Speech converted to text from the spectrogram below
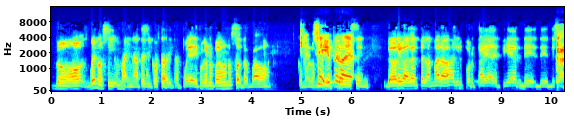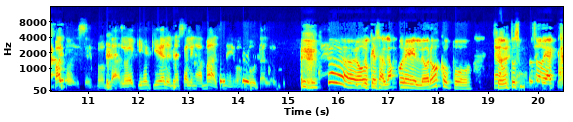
No, bueno, sí, imagínate si Costa Rica puede, porque no podemos nosotros, vamos. Como los sí, pero eh, dicen, de ahora en adelante la Mara va a salir por talla de piel, de, de, de zapato, dice, los XXL no salen a más, me dijo, puta, O que salga por el horóscopo, según tu uso de acá.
